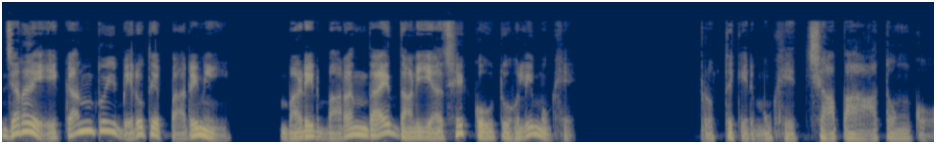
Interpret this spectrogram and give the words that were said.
যারা একান্তই বেরোতে পারেনি, বাড়ির বারান্দায় দাঁড়িয়ে আছে কৌতূহলী মুখে। প্রত্যেকের মুখে চাপা আতঙ্ক,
